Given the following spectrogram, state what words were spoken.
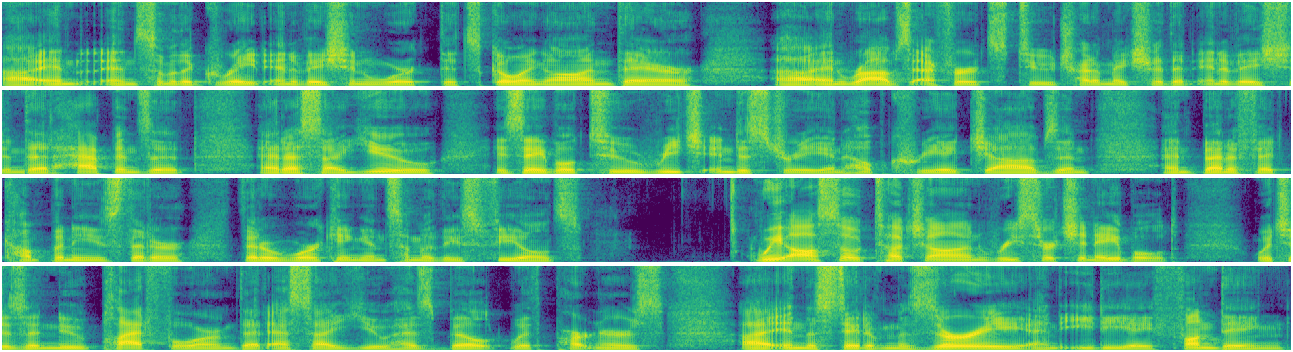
uh, and and some of the great innovation work that's going on there, uh, and Rob's efforts to try to make sure that innovation that happens at, at SIU is able to reach industry and help create jobs and and benefit companies that are that are working in some of these fields. We also touch on Research Enabled, which is a new platform that SIU has built with partners uh, in the state of Missouri and EDA funding.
